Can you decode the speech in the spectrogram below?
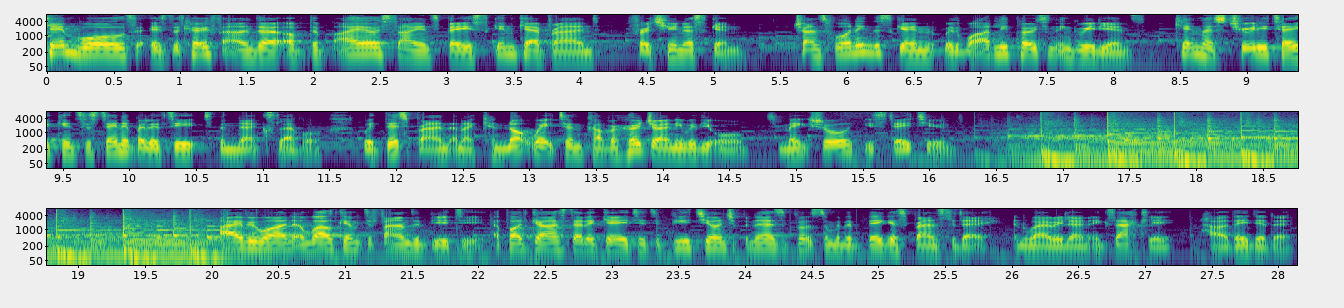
Kim Walls is the co founder of the bioscience based skincare brand Furtuna Skin. Transforming the skin with wildly potent ingredients, Kim has truly taken sustainability to the next level with this brand, and I cannot wait to uncover her journey with you all. So make sure you stay tuned. Hi, everyone, and welcome to Founded Beauty, a podcast dedicated to beauty entrepreneurs who built some of the biggest brands today and where we learn exactly how they did it.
